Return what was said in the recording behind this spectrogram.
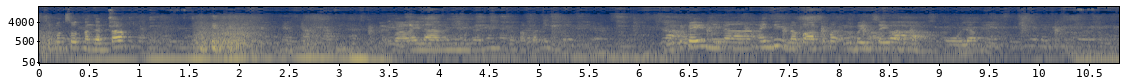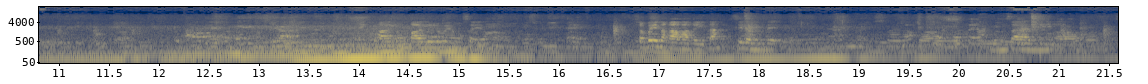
So magsuot ng ganito? Baka kailangan nyo gano'n sa kapatid. Buti kayo, hindi na, ay hindi, napasok pa, iba yung sa'yo, ano, kulang. Halong kaluluwa yung sa'yo. Siya ba yung nakakakita? Sila hindi. Minsan, oo.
